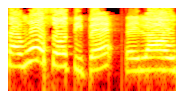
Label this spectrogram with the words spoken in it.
生活说的白对老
